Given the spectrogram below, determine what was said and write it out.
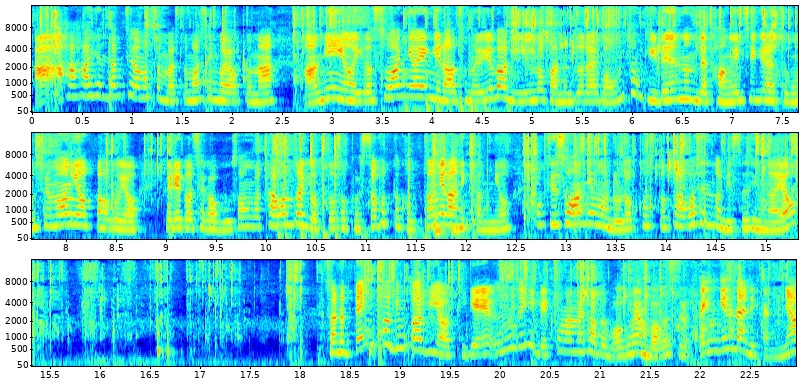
아, 하하, 현장 체험학습 말씀하신 거였구나. 아니에요, 이거 수학여행이라 저는 1박 2일로 가는 줄 알고 엄청 기대했는데 당일치기라 조금 실망이었다고요. 그리고 제가 무서운 거 타본 적이 없어서 벌써부터 걱정이라니까요. 혹시 수아님은 롤러코스터 타보신 적 있으신가요? 저는 땡터김 밥이요. 그게 은근히 매콤하면서도 먹으면 먹을수록 땡긴다니까요.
